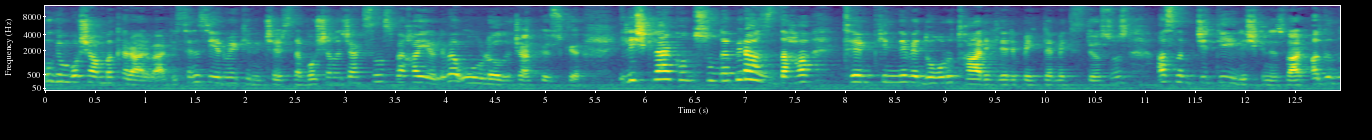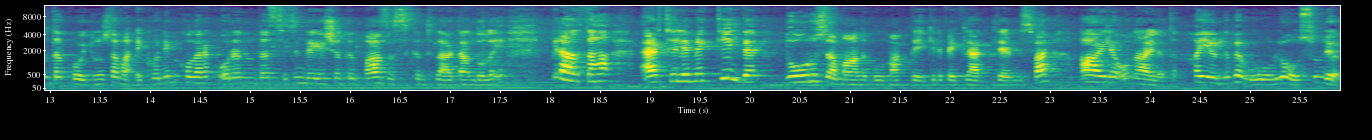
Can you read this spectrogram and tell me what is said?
bugün boşanma kararı verdiyseniz 22 gün içerisinde boşanacaksınız ve hayırlı ve uğurlu olacak gözüküyor. İlişkiler konusunda biraz daha temkinli ve doğru tarihleri beklemek istiyorsunuz. Aslında ciddi ilişkiniz var. Adını da koydunuz ama ekonomik olarak oranında sizin de yaşadığı bazı sıkıntılardan dolayı biraz daha ertelemek değil de doğru zamanı bulmakla ilgili beklentilerimiz var. Aile onayladı. Hayırlı ve uğurlu olsun diyor.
